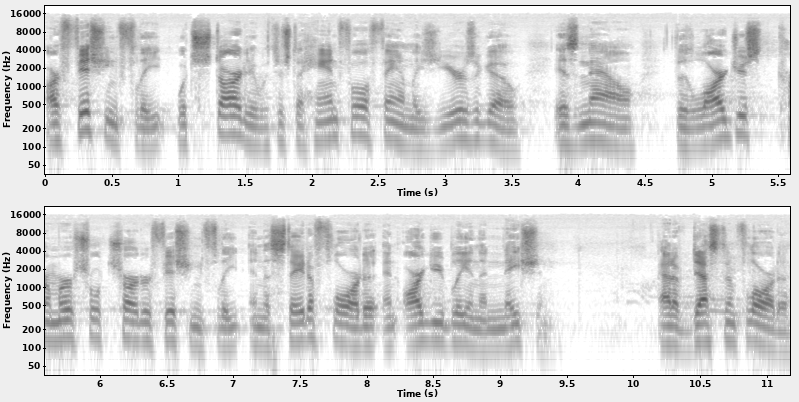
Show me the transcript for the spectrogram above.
Our fishing fleet, which started with just a handful of families years ago, is now the largest commercial charter fishing fleet in the state of Florida and arguably in the nation out of Destin, Florida.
